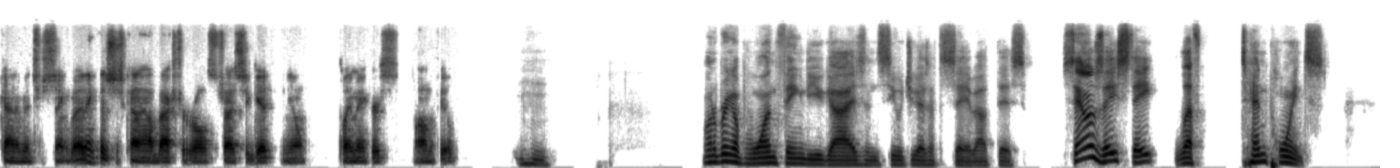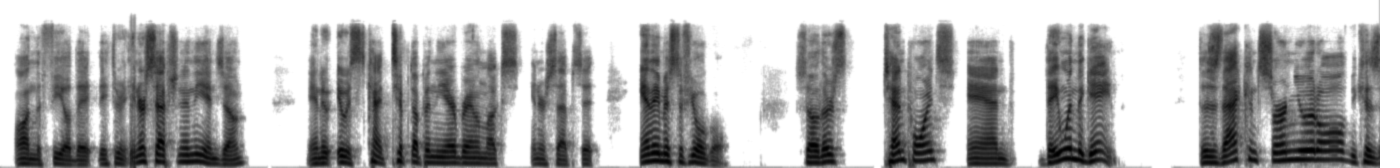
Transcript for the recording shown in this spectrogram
kind of interesting. But I think that's just kind of how Baxter rolls, tries to get you know playmakers on the field. Mm-hmm. I want to bring up one thing to you guys and see what you guys have to say about this. San Jose State left 10 points on the field. They, they threw an interception in the end zone, and it, it was kind of tipped up in the air. Braylon Lux intercepts it, and they missed a field goal. So there's 10 points, and they win the game. Does that concern you at all? Because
